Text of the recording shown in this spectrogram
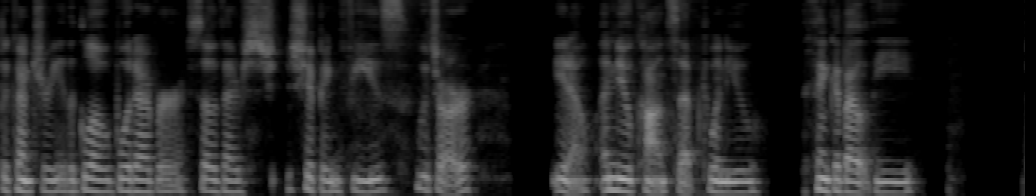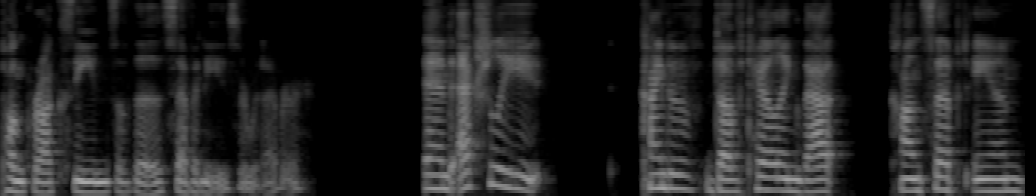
the country the globe whatever so there's sh- shipping fees which are you know a new concept when you think about the punk rock scenes of the 70s or whatever and actually kind of dovetailing that concept and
